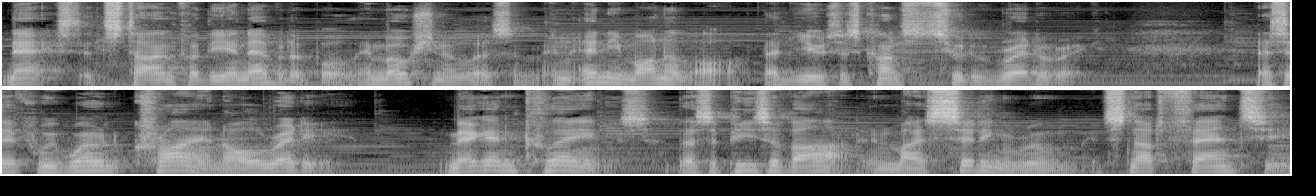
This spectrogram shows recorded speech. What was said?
Next, it's time for the inevitable emotionalism in any monologue that uses constitutive rhetoric as if we weren't crying already. Meghan claims there's a piece of art in my sitting room, it's not fancy,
